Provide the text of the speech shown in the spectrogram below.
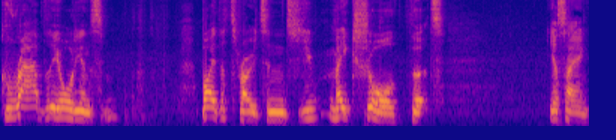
grab the audience by the throat and you make sure that you're saying,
